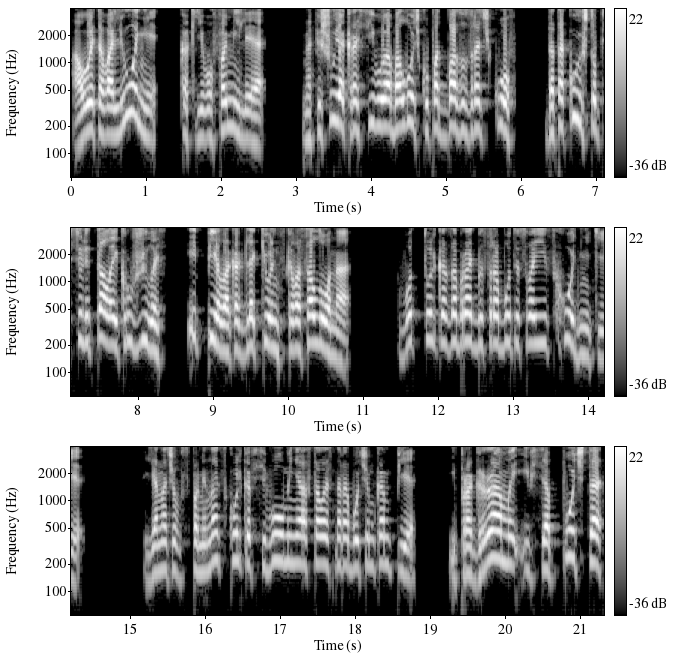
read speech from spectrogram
А у этого Лени, как его фамилия, напишу я красивую оболочку под базу зрачков, да такую, чтоб все летало и кружилось, и пело, как для кёльнского салона. Вот только забрать бы с работы свои исходники. Я начал вспоминать, сколько всего у меня осталось на рабочем компе. И программы, и вся почта,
